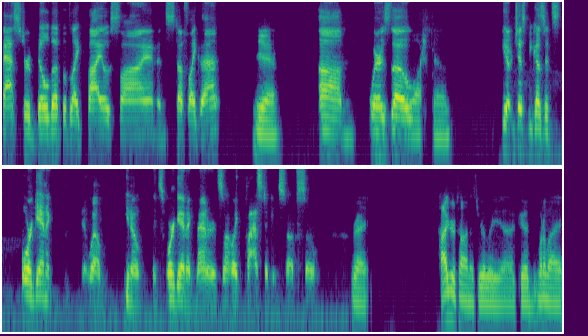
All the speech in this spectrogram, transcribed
faster buildup of like bio slime and stuff like that. Yeah, Um, whereas though, wash down. you know, just because it's organic, well, you know, it's organic matter. It's not like plastic and stuff. So Right. Hydroton is really uh, good. One of my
